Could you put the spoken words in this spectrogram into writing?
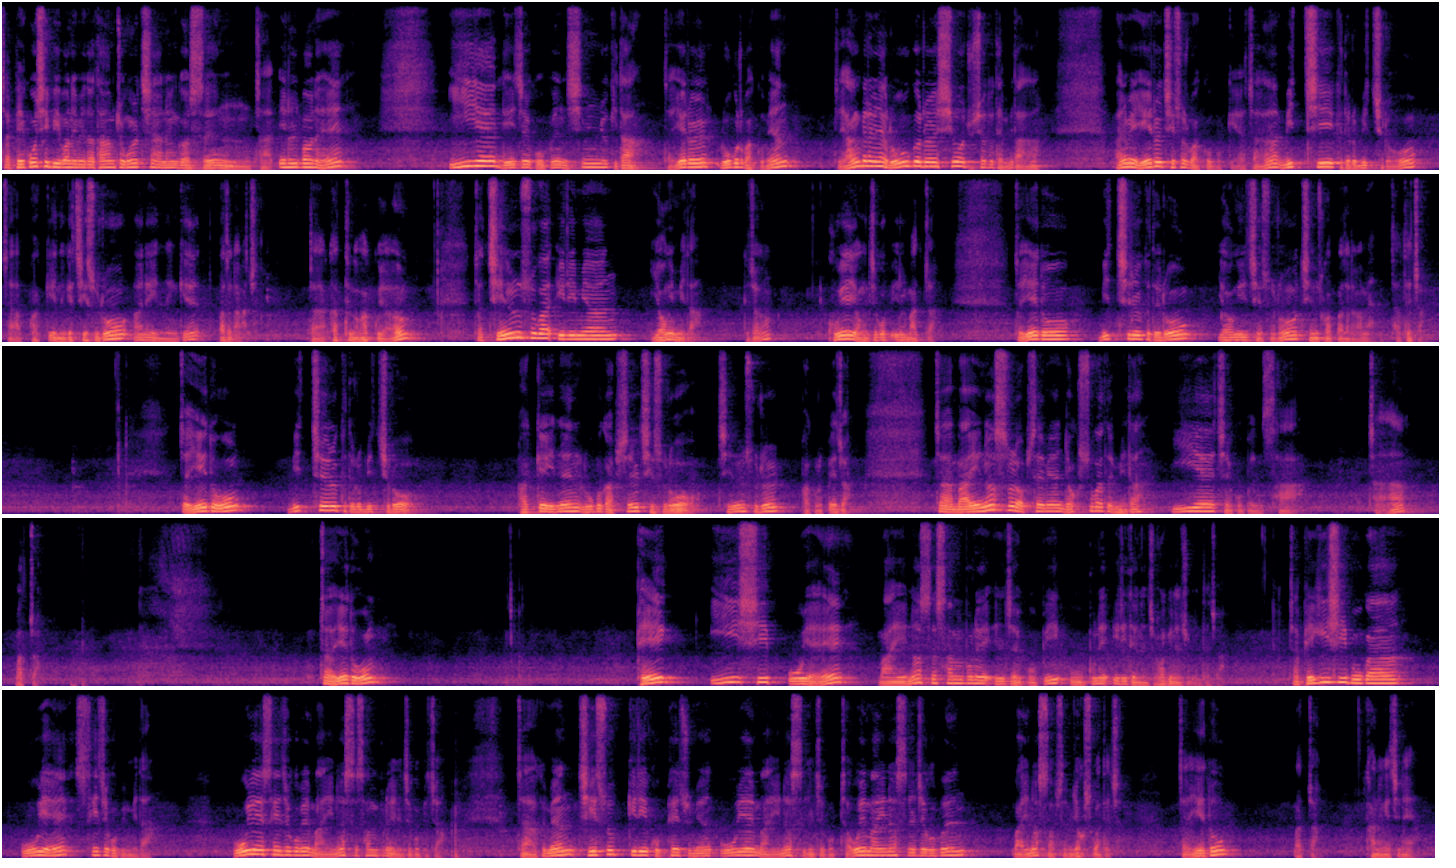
자, 152번입니다. 다음 중 옳지 않은 것은 자, 1번에 2의 4제곱은 16이다. 자, 얘를 로그로 바꾸면 자, 양변에 그냥 로그를 씌워 주셔도 됩니다. 아니면 얘를 지수로 바꿔 볼게요. 자, 밑이 그대로 밑으로 자, 밖에 있는 게 지수로 안에 있는 게 빠져나가죠. 자, 같은 거 맞고요. 자, 진수가 1이면 0입니다. 그죠? 9의 0제곱 1 맞죠? 자, 얘도 밑을 그대로 0이 지수로 진수가 빠져나가면 자, 되죠. 자, 얘도 밑을 그대로 밑으로 밖에 있는 로그 값을 지수로 진수를 밖으로 빼죠. 자, 마이너스를 없애면 역수가 됩니다. 2의 제곱은 4. 자, 맞죠? 자, 얘도 125에 마이너스 3분의 1제곱이 5분의 1이 되는지 확인해 주면 되죠. 자, 125가 5의 세제곱입니다. 5의 세제곱에 마이너스 3분의 1제곱이죠. 자, 그러면 지수끼리 곱해주면 5의 마이너스 1제곱. 자, 5의 마이너스 1제곱은 마이너스 없으면 역수가 되죠. 자, 얘도 맞죠. 가능해지네요.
